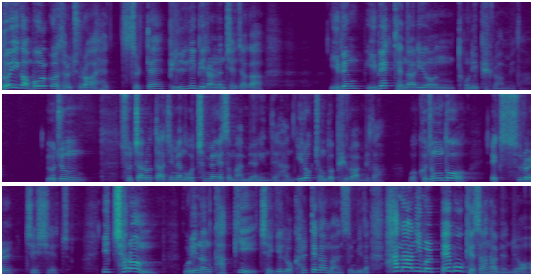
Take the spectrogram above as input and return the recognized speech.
너희가 먹을 것을 주라 했을 때 빌립이라는 제자가 200, 200 데나리온 돈이 필요합니다. 요즘 숫자로 따지면 5천 명에서 만 명인데 한 1억 정도 필요합니다. 뭐 그 정도 액수를 제시했죠. 이처럼 우리는 각기 제 길로 갈 때가 많습니다. 하나님을 빼고 계산하면요.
